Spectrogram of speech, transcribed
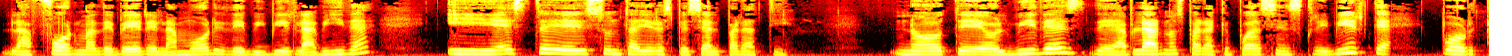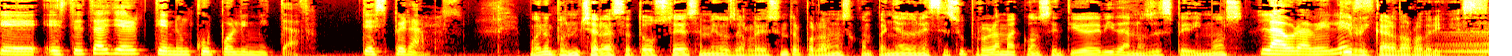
la forma de ver el amor y de vivir la vida. Y este es un taller especial para ti. No te olvides de hablarnos para que puedas inscribirte, porque este taller tiene un cupo limitado. Te esperamos. Bueno, pues muchas gracias a todos ustedes, amigos de Radio Centro, por habernos acompañado en este su programa con sentido de vida. Nos despedimos. Laura Vélez. Y Ricardo Rodríguez.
